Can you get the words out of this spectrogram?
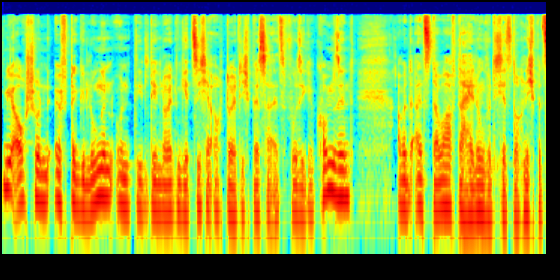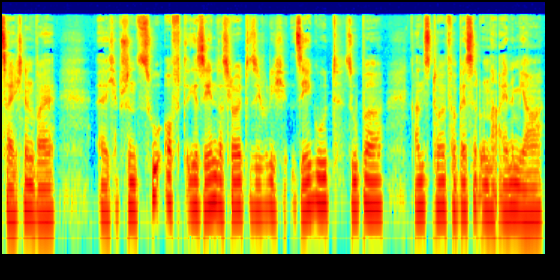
mir auch schon öfter gelungen und die, den Leuten geht sicher auch deutlich besser, als wo sie gekommen sind. Aber als dauerhafte Heilung würde ich jetzt doch nicht bezeichnen, weil äh, ich habe schon zu oft gesehen, dass Leute sich wirklich sehr gut, super, ganz toll verbessert und nach einem Jahr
